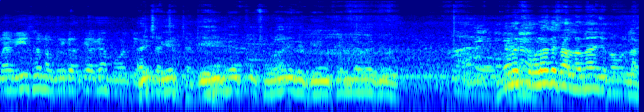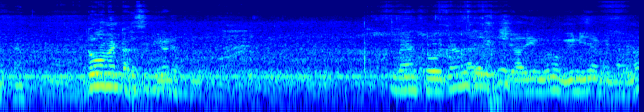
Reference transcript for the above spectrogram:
ਮੈਂ 20 ਸਾਲ ਨੌਕਰੀ ਕਰਕੇ ਆ ਗਿਆ ਬਹੁਤ ਅੱਛਾ ਅੱਛਾ ਅੱਛਾ ਗੇਮ ਵਿੱਚ ਸੋਹਣਾ ਜਿਹਾ ਗੇਮ ਖੇਡਦਾ ਵਾ ਮੈਂ 16 ਕੁ ਸਾਲਾਂ ਦਾ ਜਦੋਂ ਲੱਗ ਪਿਆ 2 ਮਿੰਟ। ਮੈਂ ਸੋਚਦਾ ਕਿ ਸ਼ਾਦੀ ਉਮਰ ਹੋ ਗਈ ਨਹੀਂ ਜਾ ਕੇ ਜਾਣਾ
